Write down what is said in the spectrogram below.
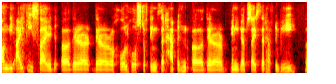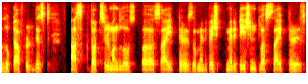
on the IT side, uh, there are there are a whole host of things that happen. Uh, there are many websites that have to be looked after. This ask.sirimangalo's uh, site. There is a meditation meditation plus site. There is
